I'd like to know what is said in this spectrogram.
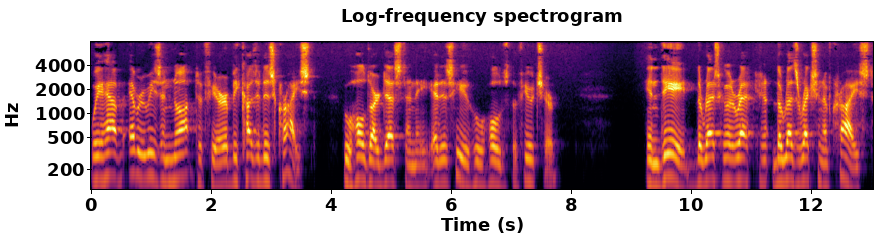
we have every reason not to fear because it is Christ who holds our destiny. It is He who holds the future. Indeed, the resurrection, the resurrection of Christ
